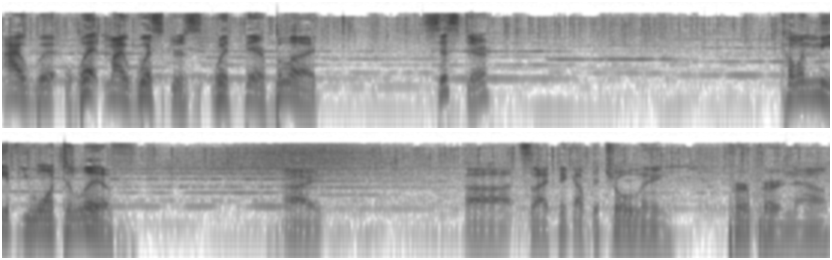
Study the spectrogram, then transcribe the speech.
I wet my whiskers with their blood. Sister, come with me if you want to live. Alright. Uh, so I think I'm controlling Purr now.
